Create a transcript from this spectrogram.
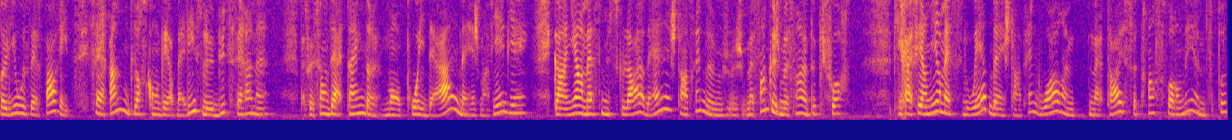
relié aux efforts est différente lorsqu'on verbalise le but différemment. Parce que si on dit atteindre mon poids idéal, ben je m'en viens bien. Gagner en masse musculaire, ben je suis en train de. Me semble que je me sens un peu plus forte. Puis raffermir ma silhouette, ben je suis en train de voir ma taille se transformer un petit peu.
